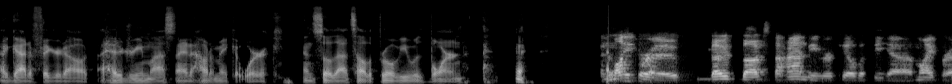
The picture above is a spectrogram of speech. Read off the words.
I got it figured out. I had a dream last night of how to make it work. And so that's how the pro v was born And the micro, both bucks behind me were killed with the uh, micro.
